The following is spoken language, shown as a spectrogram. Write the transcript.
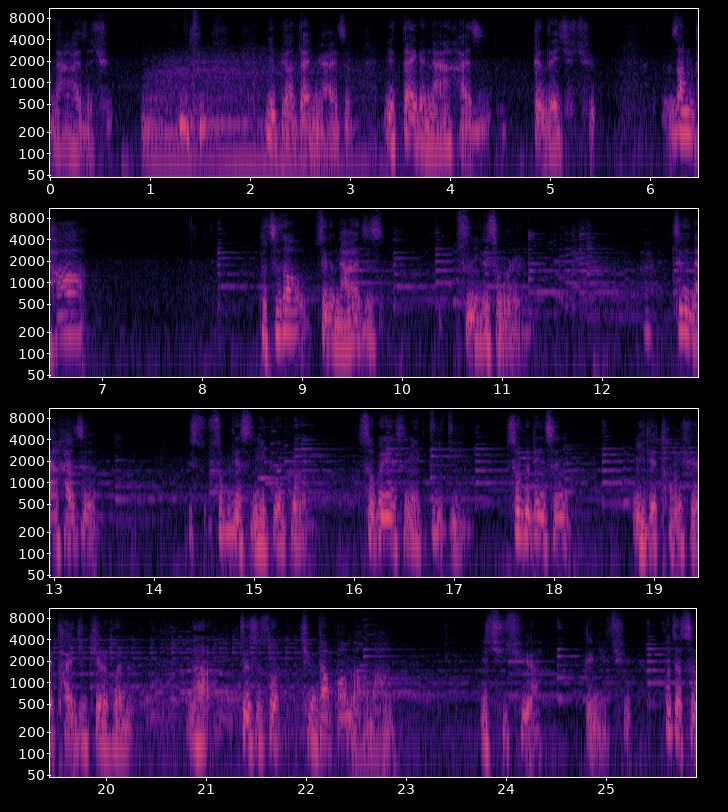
男孩子去，你不要带女孩子，你带个男孩子跟着一起去，让他不知道这个男孩子是是你的什么人，这个男孩子说不定是你哥哥，说不定是你弟弟。说不定是你的同学，他已经结了婚了，那就是说，请他帮忙忙，一起去啊，跟你去，或者是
